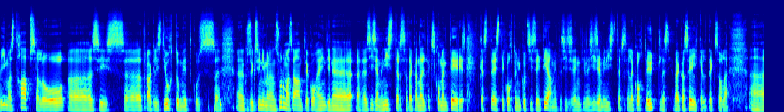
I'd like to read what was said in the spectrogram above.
viimast Haapsalu siis traagilist juhtumit, kus, kus üks inimene on surma saanud ja kohe endine äh, siseminister seda ka näiteks kommenteeris. kas tõesti kohtunikud siis ei tea, mida siis endine siseminister selle kohta ütles väga selgelt, eks ole äh,.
